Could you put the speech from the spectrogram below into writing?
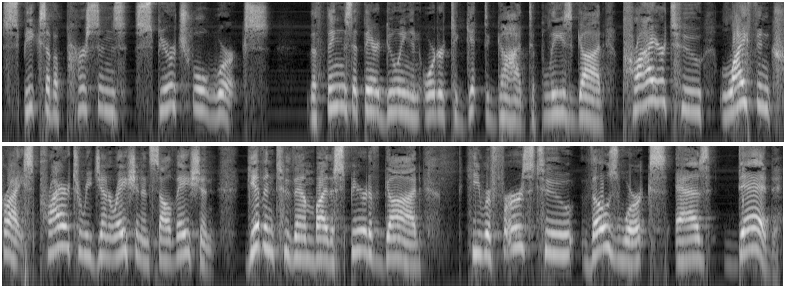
speaks of a person's spiritual works, the things that they are doing in order to get to God, to please God, prior to life in Christ, prior to regeneration and salvation given to them by the Spirit of God. He refers to those works as dead.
